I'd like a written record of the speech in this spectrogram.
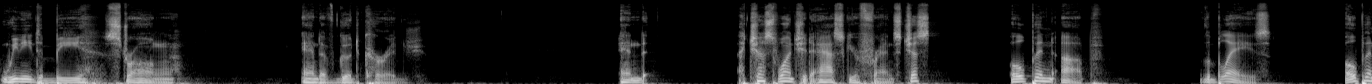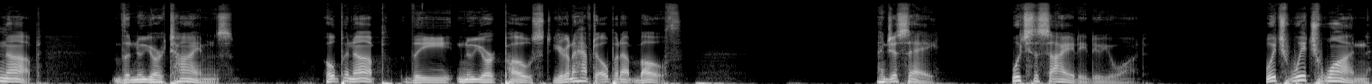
We need to be strong and of good courage. And I just want you to ask your friends, just open up the Blaze, open up the New York Times, open up the New York Post. You're going to have to open up both. And just say, which society do you want? Which which one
